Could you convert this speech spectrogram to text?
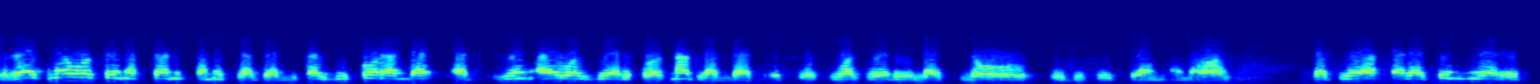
right now also in Afghanistan it's like that because before at that, at, when I was there it was not like that. It, it was very like low education and all. But after I came here, it's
